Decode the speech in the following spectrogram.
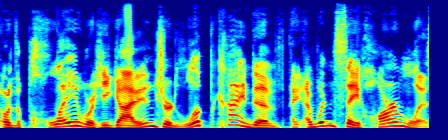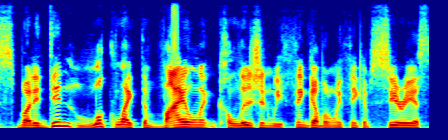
or the play where he got injured looked kind of I, I, wouldn't say harmless, but it didn't look like the violent collision we think of when we think of serious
